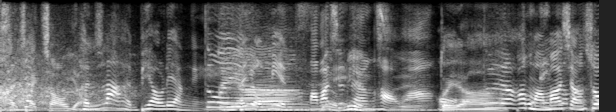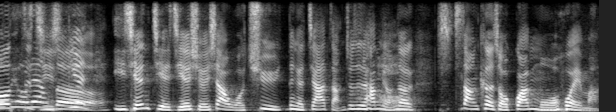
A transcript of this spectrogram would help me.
还太招摇，很辣，很漂亮哎，对呀很有面子。妈妈身材很好啊。对呀、对啊，啊说妈妈哎想说自己，因为以前姐姐学校我去那个家长，就是他们有那个上课的时候观摩会嘛，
